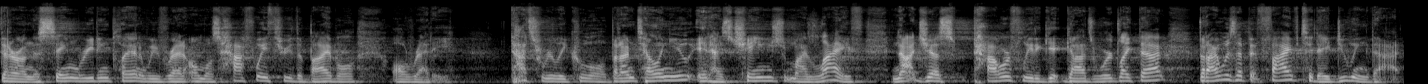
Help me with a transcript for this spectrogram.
that are on the same reading plan, and we've read almost halfway through the Bible already. That's really cool. But I'm telling you, it has changed my life, not just powerfully to get God's word like that, but I was up at five today doing that.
